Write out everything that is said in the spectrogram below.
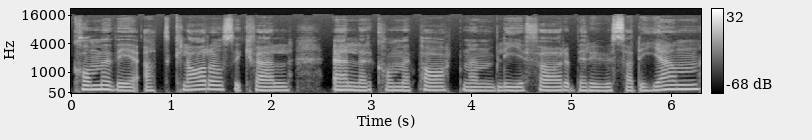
Kommer vi att klara oss ikväll eller kommer partnern bli för berusad igen?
